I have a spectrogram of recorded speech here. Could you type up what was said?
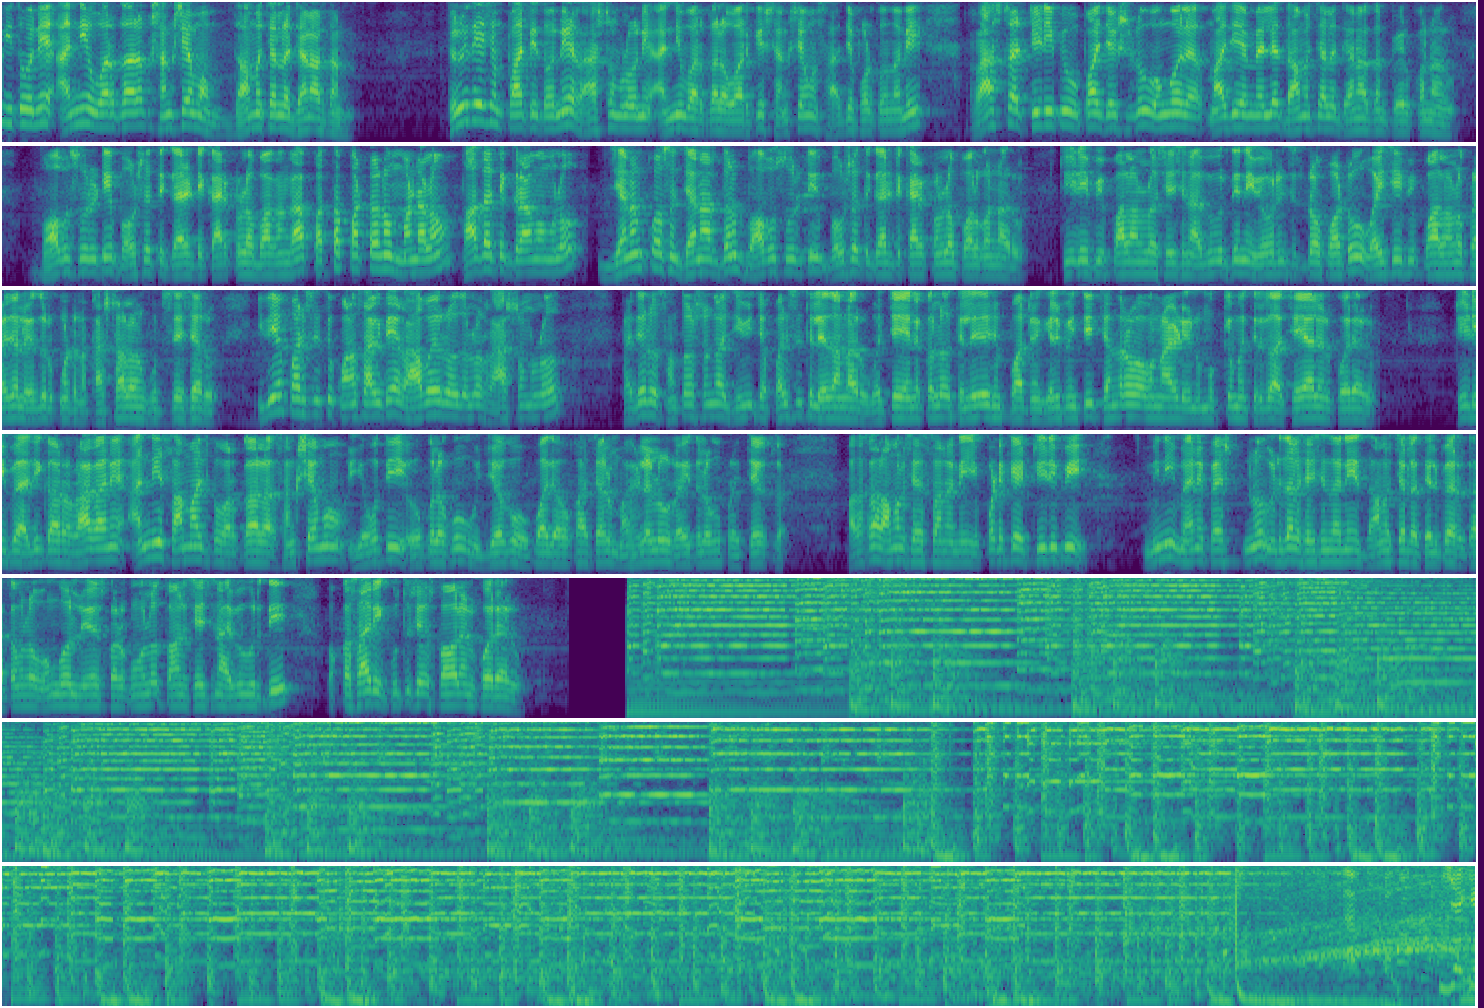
టీడీపీతోనే అన్ని వర్గాలకు సంక్షేమం దామచర్ల జనార్దన్. తెలుగుదేశం పార్టీతోనే రాష్ట్రంలోని అన్ని వర్గాల వారికి సంక్షేమం సాధ్యపడుతుందని రాష్ట్ర టీడీపీ ఉపాధ్యక్షుడు ఒంగోలు మాజీ ఎమ్మెల్యే దామచర్ల జనార్దన్ పేర్కొన్నారు. బాబు సూరిటీ భవిష్యత్తు గ్యారెంటీ కార్యక్రమంలో భాగంగా కొత్తపట్టణం మండలం పాదర్తి గ్రామంలో జనం కోసం జనార్దన్ బాబు సూరిటీ భవిష్యత్తు గ్యారెంటీ కార్యక్రమంలో పాల్గొన్నారు. టీడీపీ పాలనలో చేసిన అభివృద్ధిని వివరించడంతో పాటు వైసీపీ పాలనలో ప్రజలు ఎదుర్కొంటున్న కష్టాలను గుర్తు చేశారు. ఇదే పరిస్థితి కొనసాగితే రాబోయే రోజుల్లో రాష్ట్రంలో ప్రజలు సంతోషంగా జీవించే పరిస్థితి లేదన్నారు. వచ్చే ఎన్నికల్లో తెలుగుదేశం పార్టీని గెలిపించి చంద్రబాబు నాయుడును ముఖ్యమంత్రిగా చేయాలని కోరారు. టీడీపీ అధికారం రాగానే అన్ని సామాజిక వర్గాల సంక్షేమం యువతి యువకులకు ఉద్యోగ ఉపాధి అవకాశాలు మహిళలు రైతులకు ప్రత్యేక పథకాలు అమలు చేస్తానని ఇప్పటికే టీడీపీ మినీ మేనిఫెస్టోను విడుదల చేసిందని దామచర్ల తెలిపారు. గతంలో ఒంగోలు నియోజకవర్గంలో తాను చేసిన అభివృద్ధి ఒక్కసారి గుర్తు చేసుకోవాలని కోరారు.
